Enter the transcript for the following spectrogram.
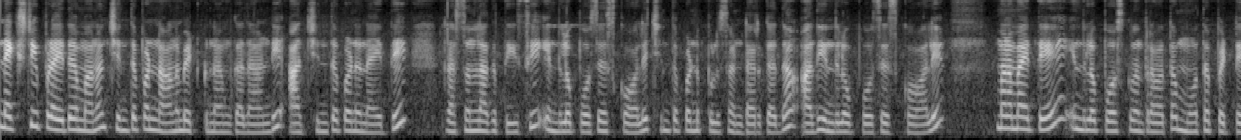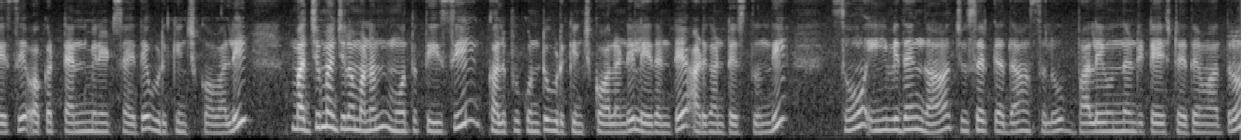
నెక్స్ట్ ఇప్పుడైతే మనం చింతపండు నానబెట్టుకున్నాం కదా అండి ఆ చింతపండుని అయితే రసంలాగా తీసి ఇందులో పోసేసుకోవాలి. చింతపండు పులుసు అంటారు కదా అది ఇందులో పోసేసుకోవాలి. మనమైతే ఇందులో పోసుకున్న తర్వాత మూత పెట్టేసి ఒక టెన్ మినిట్స్ అయితే ఉడికించుకోవాలి. మధ్య మధ్యలో మనం మూత తీసి కలుపుకుంటూ ఉడికించుకోవాలండి లేదంటే అడగంటేస్తుంది. సో ఈ విధంగా చూసారు కదా అసలు భలే ఉందండి టేస్ట్ అయితే మాత్రం.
